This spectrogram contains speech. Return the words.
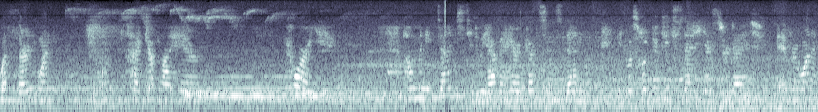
What third one? I cut my hair. How are you? How many times did we have a haircut since then? It was Republic Day yesterday. Everyone at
